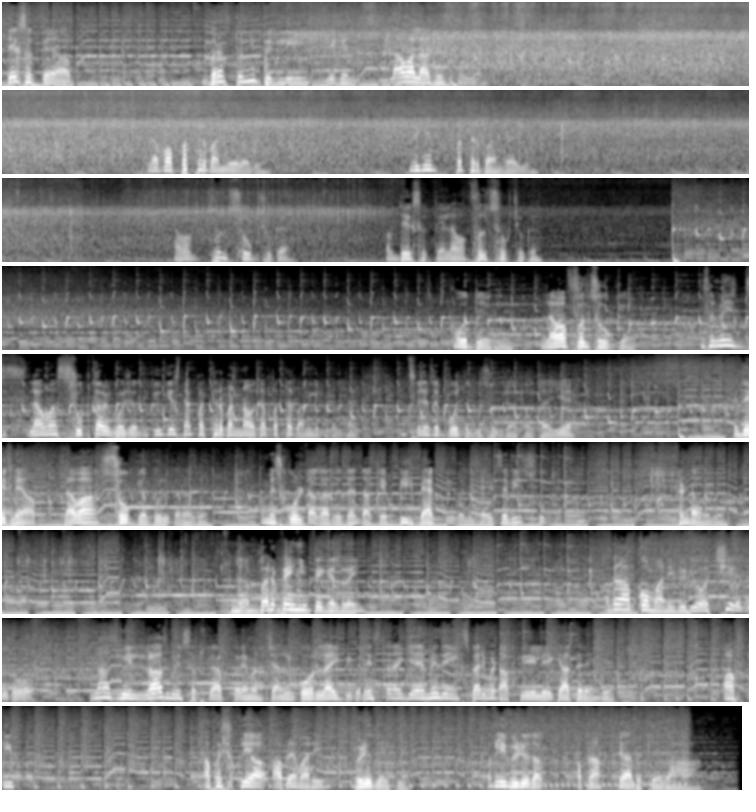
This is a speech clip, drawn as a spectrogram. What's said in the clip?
देख सकते हैं आप, बर्फ़ तो नहीं पिघली, लेकिन लावा लाजमी पिघल गया। लावा पत्थर बन जाएगा भी लेकिन पत्थर बन रहा है लावा फुल सूख चुका है। अब देख सकते हैं लावा फुल सूख चुका है। वो देख ले लावा फुल सूख गया। असल में लावा सूखता भी बहुत जल्दी, क्योंकि इसमें पत्थर बनना होता है, पत्थर बन के निकलता है। इस वजह से बहुत जल्दी सूख जाता होता है, ये। ये देख लें आप लावा सूख गया पूरी तरह से। हम इसको उल्टा कर देते हैं ताकि पी बैक की वाली साइड से भी सूख जाए। ठंडा हो बर्फ़ ही नहीं पिघल रही। अगर आपको हमारी वीडियो अच्छी लगी तो लाजमी लाजमी सब्सक्राइब करें हमारे चैनल को और लाइक भी करें। इस तरह की अमेजिंग एक्सपेरिमेंट आपके लिए लेके आते रहेंगे। आपकी आपका शुक्रिया, आपने हमारी वीडियो देखी। अगली वीडियो तक अपना ख्याल रखिएगा।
